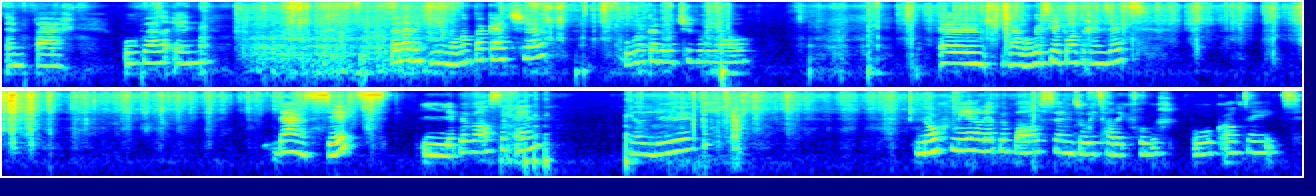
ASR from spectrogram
een paar oorbellen in. Dan heb ik hier nog een pakketje. Ook een cadeautje voor jou. Uh, gaan we ook eens kijken wat erin zit. Daar zit lippenbalsem in. Heel leuk. Nog meer lippenbalsem. Zoiets had ik vroeger ook altijd.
